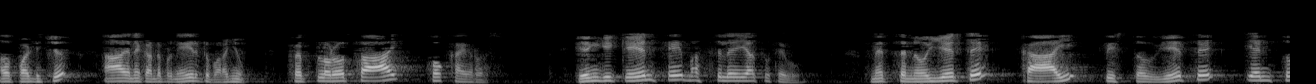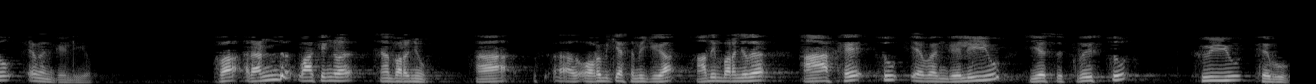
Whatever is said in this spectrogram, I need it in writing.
അത് പഠിച്ച് ആ എന്നെ കണ്ടപ്പോൾ നേരിട്ട് പറഞ്ഞു പെപ്ലൊറോത്തായ് ഹോ കൈറോസ് എങ്കിക്കേൻ ഹേ ബസ്സിലെയ തുതെവു മെത്തനൊയ്യത്തെ കായ് പിസ്തവ്യേത്തെ എൻസോ എവൻഗലിയോ അപ്പൊ രണ്ട് വാക്യങ്ങൾ ഞാൻ പറഞ്ഞു. ഓർമ്മിക്കാൻ ശ്രമിക്കുക. ആദ്യം പറഞ്ഞത് ആ ഹെ തു എവങ്കലിയു യേസു ക്രിസ്തു ഹുയു ഹെബു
